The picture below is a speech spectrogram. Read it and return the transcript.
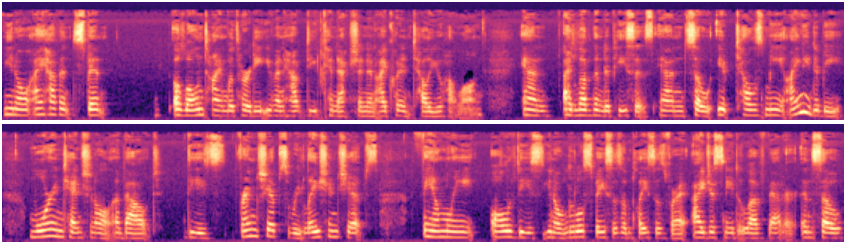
you know, I haven't spent alone time with her to even have deep connection, and I couldn't tell you how long. And I love them to pieces. And so it tells me I need to be more intentional about these friendships, relationships, family, all of these, you know, little spaces and places where I, I just need to love better. And so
